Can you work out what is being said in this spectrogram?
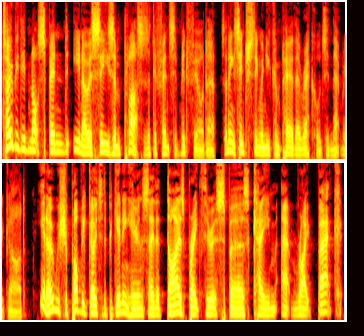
Toby did not spend, you know, a season plus as a defensive midfielder. So I think it's interesting when you compare their records in that regard you know, we should probably go to the beginning here and say that Dier's breakthrough at Spurs came at right back.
